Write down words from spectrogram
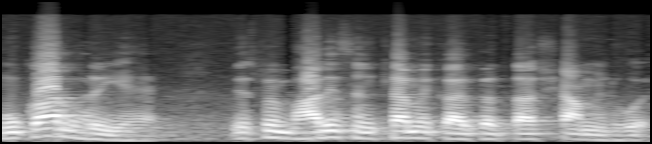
हुंकार भरी है, जिसमें भारी संख्या में कार्यकर्ता शामिल हुए।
